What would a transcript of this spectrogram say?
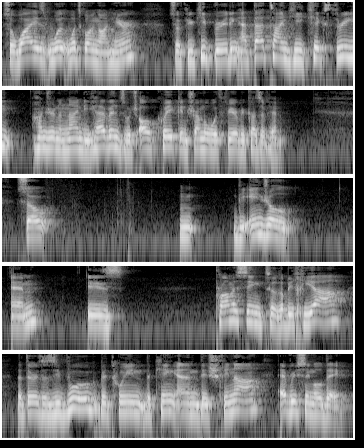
So why is what, what's going on here? So if you keep reading, at that time he kicks 390 heavens which all quake and tremble with fear because of him. So, the angel M is promising to Rabbi Chia that there is a zivug between the king and the Shekhinah every single day.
